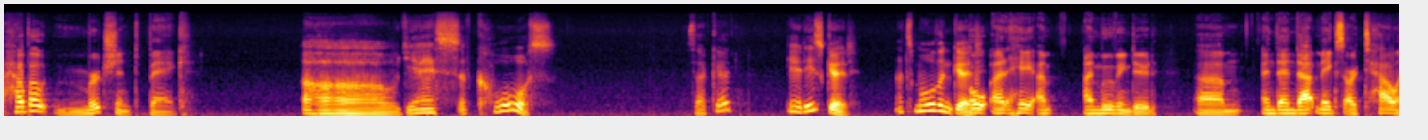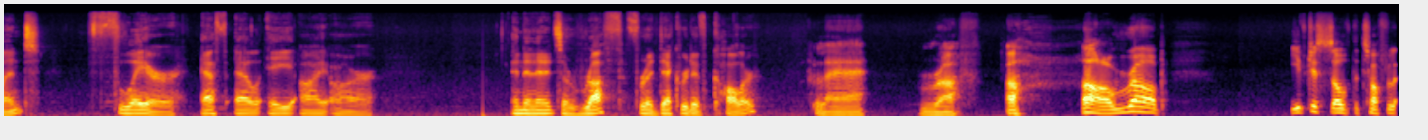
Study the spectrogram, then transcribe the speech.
How about merchant bank? Oh yes, of course. Is that good? Yeah, it is good. That's more than good. Oh, and hey, I'm I'm moving, dude. Um, and then that makes our talent flair, F L A I R. And then it's a ruff for a decorative collar. Flair, rough. Oh, oh, Rob, you've just solved the top le-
